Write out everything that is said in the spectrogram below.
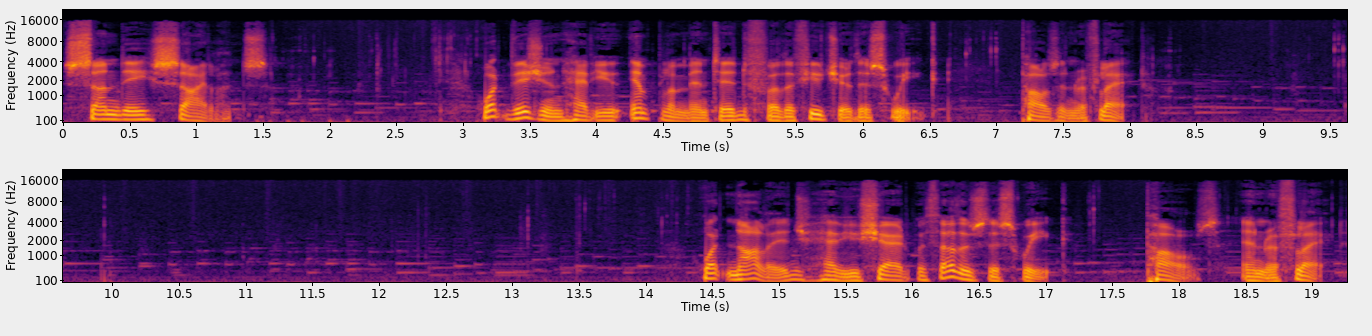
Sunday Silence. What vision have you implemented for the future this week? Pause and reflect. What knowledge have you shared with others this week? Pause and reflect.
